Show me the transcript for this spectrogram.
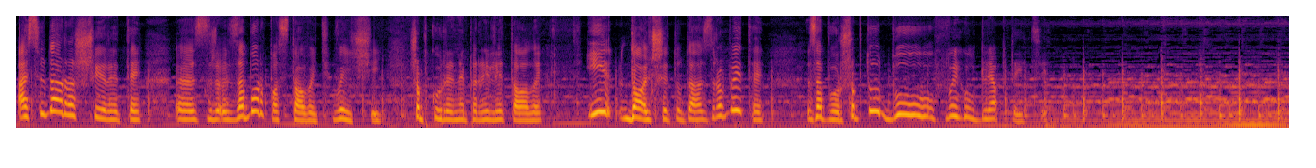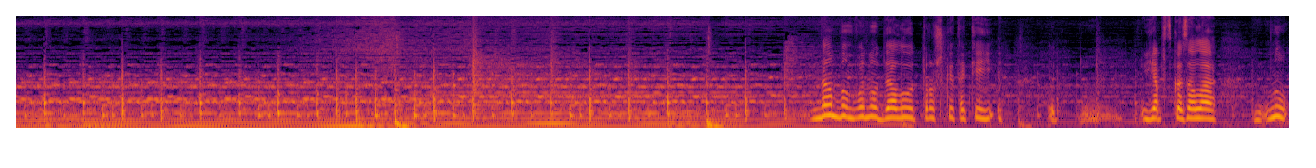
а сюди розширити, е, забор поставити вищий, щоб кури не перелітали. І далі туди зробити забор, щоб тут був вигул для птиці. Нам воно дало трошки такий, е, я б сказала, ну,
